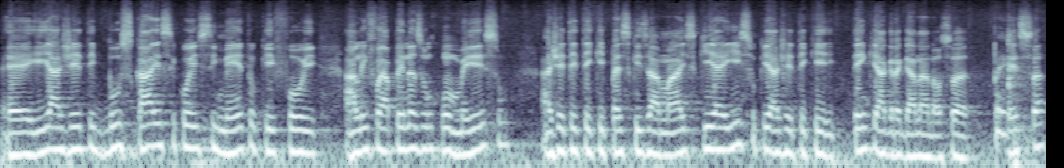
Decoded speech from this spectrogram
é, e a gente buscar esse conhecimento que foi ali foi apenas um começo. A gente tem que pesquisar mais, que é isso que a gente que, tem que agregar na nossa peça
